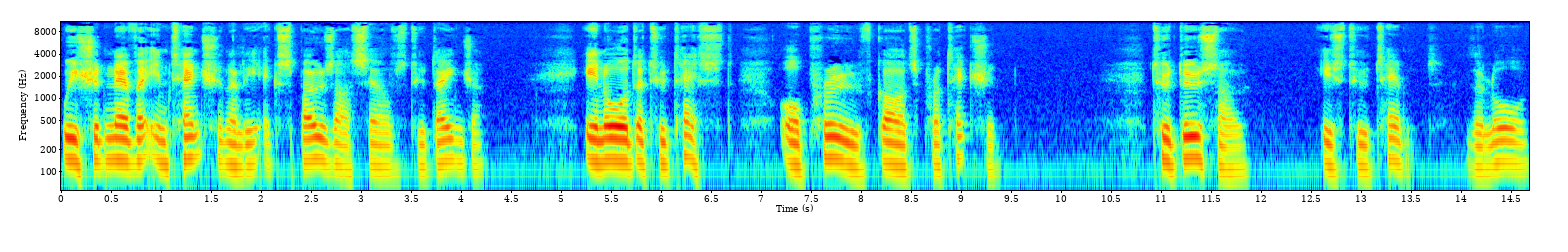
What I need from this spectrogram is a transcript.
We should never intentionally expose ourselves to danger in order to test or prove God's protection. To do so is to tempt the Lord.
